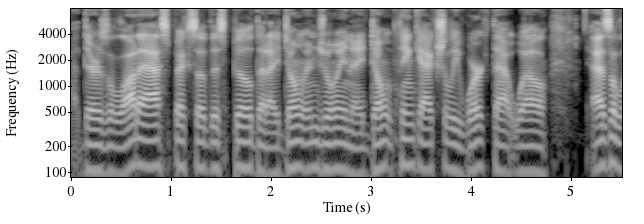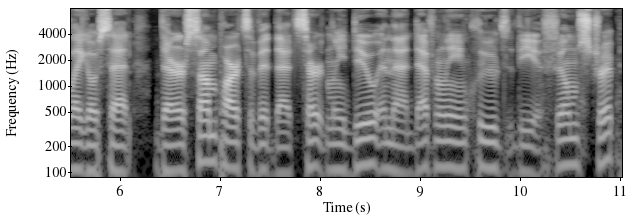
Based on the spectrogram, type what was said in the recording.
uh, there's a lot of aspects of this build that I don't enjoy and I don't think actually work that well as a Lego set, there are some parts of it that certainly do, and that definitely includes the film strip.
